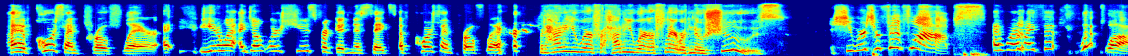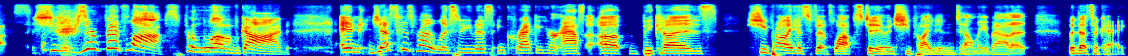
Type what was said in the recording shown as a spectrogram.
I of course I'm pro flare. You know what? I don't wear shoes for goodness sakes. Of course I'm pro flare. But how do you wear how do you wear a flare with no shoes? she wears her flip flops. I wear my flip flops. She wears her flip flops for the love of God. And Jessica's probably listening to this and cracking her ass up because she probably has flip flops too, and she probably didn't tell me about it. But that's okay.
